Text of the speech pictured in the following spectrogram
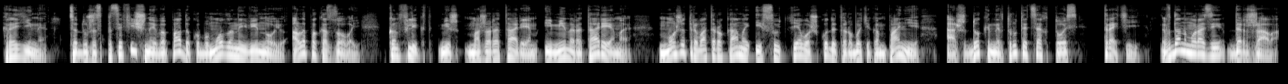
країни. Це дуже специфічний випадок, обумовлений війною, але показовий. Конфлікт між мажоритарієм і міноритаріями може тривати роками і суттєво шкодити роботі компанії, аж доки не втрутиться хтось третій, в даному разі держава.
